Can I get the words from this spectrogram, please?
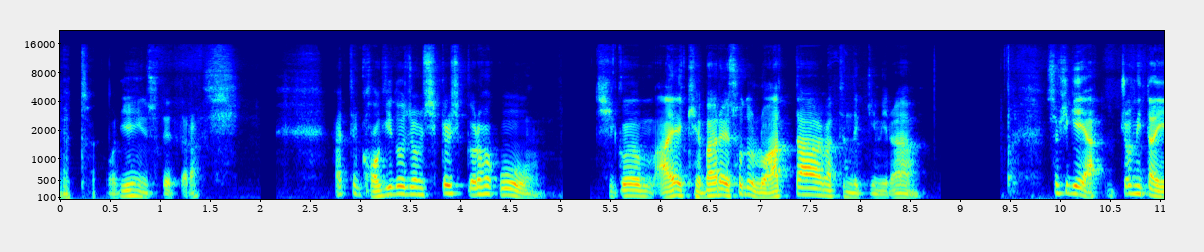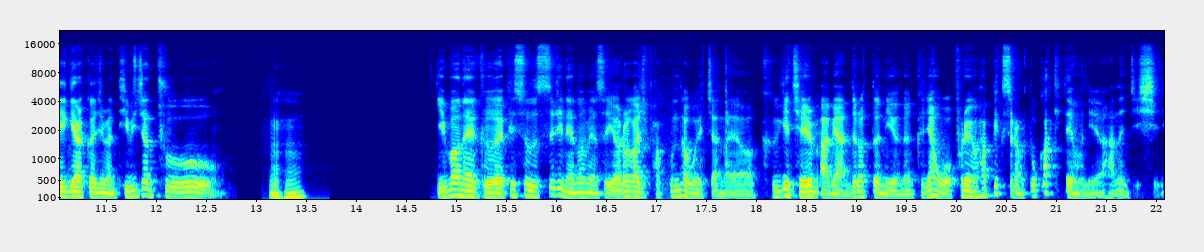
여튼 어디에 인수됐더라? 하여튼 거기도 좀 시끌시끌하고 지금 아예 개발에 손을 놨다 같은 느낌이라 솔직히 약- 좀 이따 얘기할 거지만 Division 2 음흠. 이번에 그 에피소드 3 내놓으면서 여러 가지 바꾼다고 했잖아요. 그게 제일 마음에 안 들었던 이유는 그냥 Warframe hotfix랑 똑같기 때문이에요. 하는 짓이.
